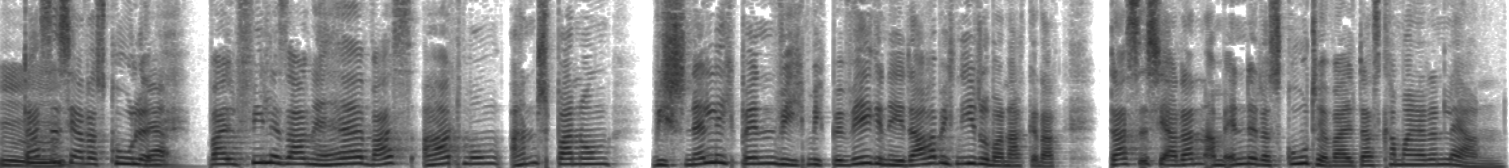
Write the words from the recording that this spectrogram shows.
Mhm. Das ist ja das Coole, ja. weil viele sagen, hä, was? Atmung, Anspannung, wie schnell ich bin, wie ich mich bewege. Nee, da habe ich nie drüber nachgedacht. Das ist ja dann am Ende das Gute, weil das kann man ja dann lernen.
